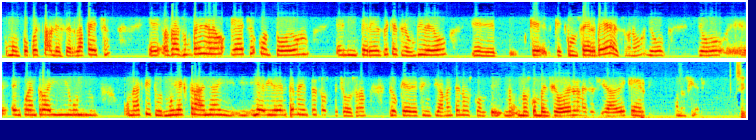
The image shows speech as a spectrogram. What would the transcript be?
como un poco establecer la fecha. Eh, o sea, es un video hecho con todo el interés de que sea un video eh, que, que conserve eso, ¿no? Yo, yo eh, encuentro ahí un, una actitud muy extraña y, y- evidentemente sospechosa, lo que definitivamente nos, conven- nos convenció de la necesidad de que él conociera. Sí,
